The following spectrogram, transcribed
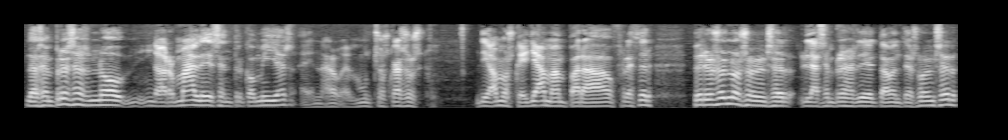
Las empresas no normales, entre comillas, en muchos casos, digamos que llaman para ofrecer. Pero esos no suelen ser las empresas directamente, suelen ser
